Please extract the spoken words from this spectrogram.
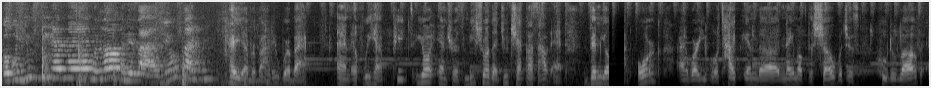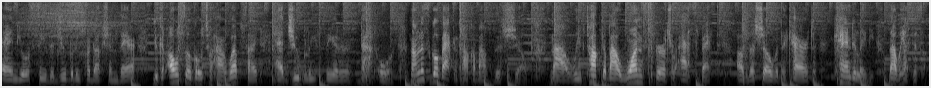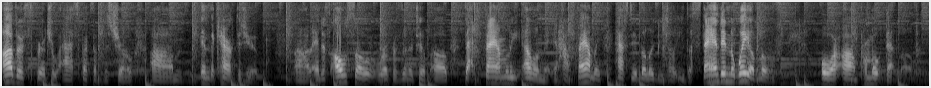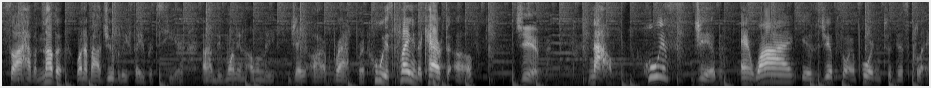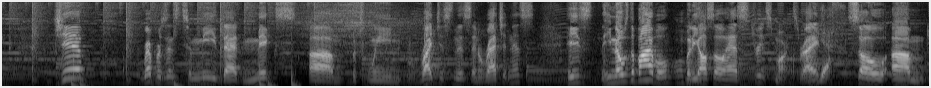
but when you see that man with love in his eyes, you'll thank me. Hey, everybody, we're back. And if we have piqued your interest, be sure that you check us out at vimeo.org, and where you will type in the name of the show, which is Hoodoo Love, and you'll see the Jubilee production there. You can also go to our website at jubileetheater.org. Now, let's go back and talk about this show. Now, we've talked about one spiritual aspect of the show with the character Candy Lady. Now, we have this other spiritual aspect of the show um, in the character Jib. Uh, and it's also representative of that family element and how family has the ability to either stand in the way of love or um, promote that love. So I have another one of our Jubilee favorites here, um, the one and only J.R. Bradford, who is playing the character of Jib. Now, who is Jib and why is Jib so important to this play? Jib represents to me that mix um, between righteousness and ratchetness. He's he knows the Bible, but he also has street smarts, right? Yes. So um,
